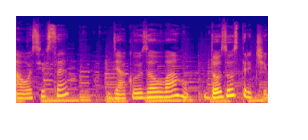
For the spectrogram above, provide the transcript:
А ось і все. Дякую за увагу. До зустрічі!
